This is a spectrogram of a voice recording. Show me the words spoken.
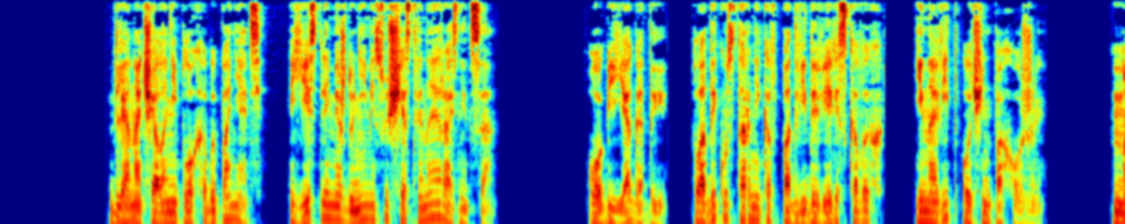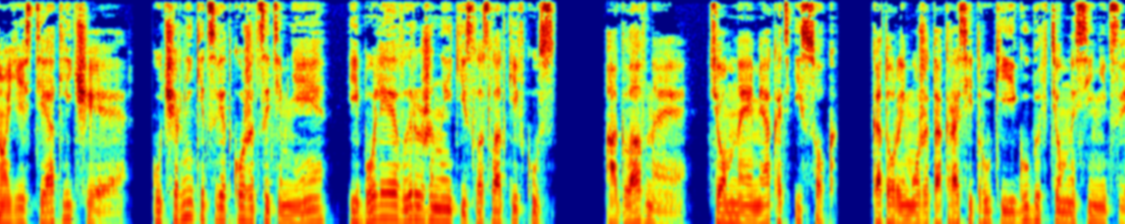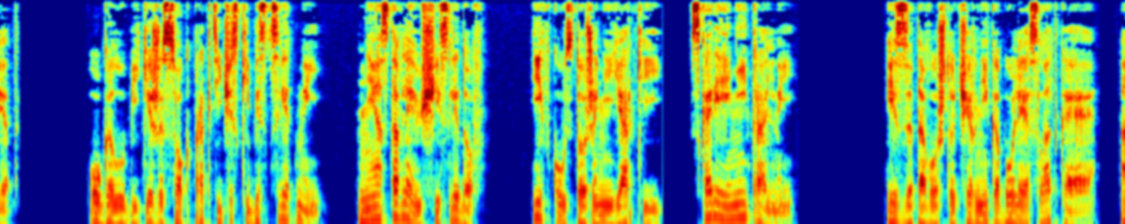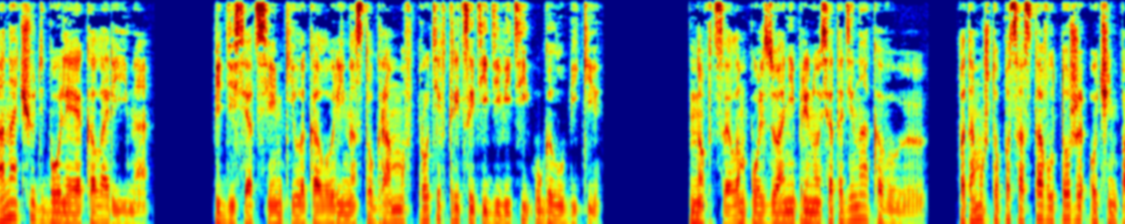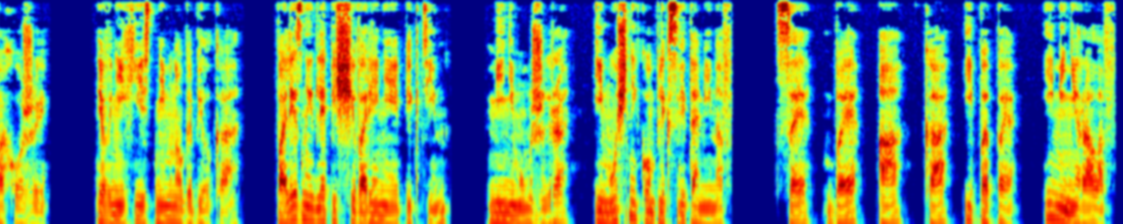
Для начала неплохо бы понять, есть ли между ними существенная разница. Обе ягоды – плоды кустарников подвида вересковых и на вид очень похожи. Но есть и отличия. У черники цвет кожицы темнее и более выраженный кисло-сладкий вкус. А главное – темная мякоть и сок, который может окрасить руки и губы в темно-синий цвет. У голубики же сок практически бесцветный, не оставляющий следов. И вкус тоже не яркий, скорее нейтральный. Из-за того, что черника более сладкая, она чуть более калорийна. 57 килокалорий на 100 граммов против 39 у голубики. Но в целом пользу они приносят одинаковую, потому что по составу тоже очень похожи. В них есть немного белка, полезный для пищеварения пектин, минимум жира и мощный комплекс витаминов, с, Б, А, К и ПП и минералов.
